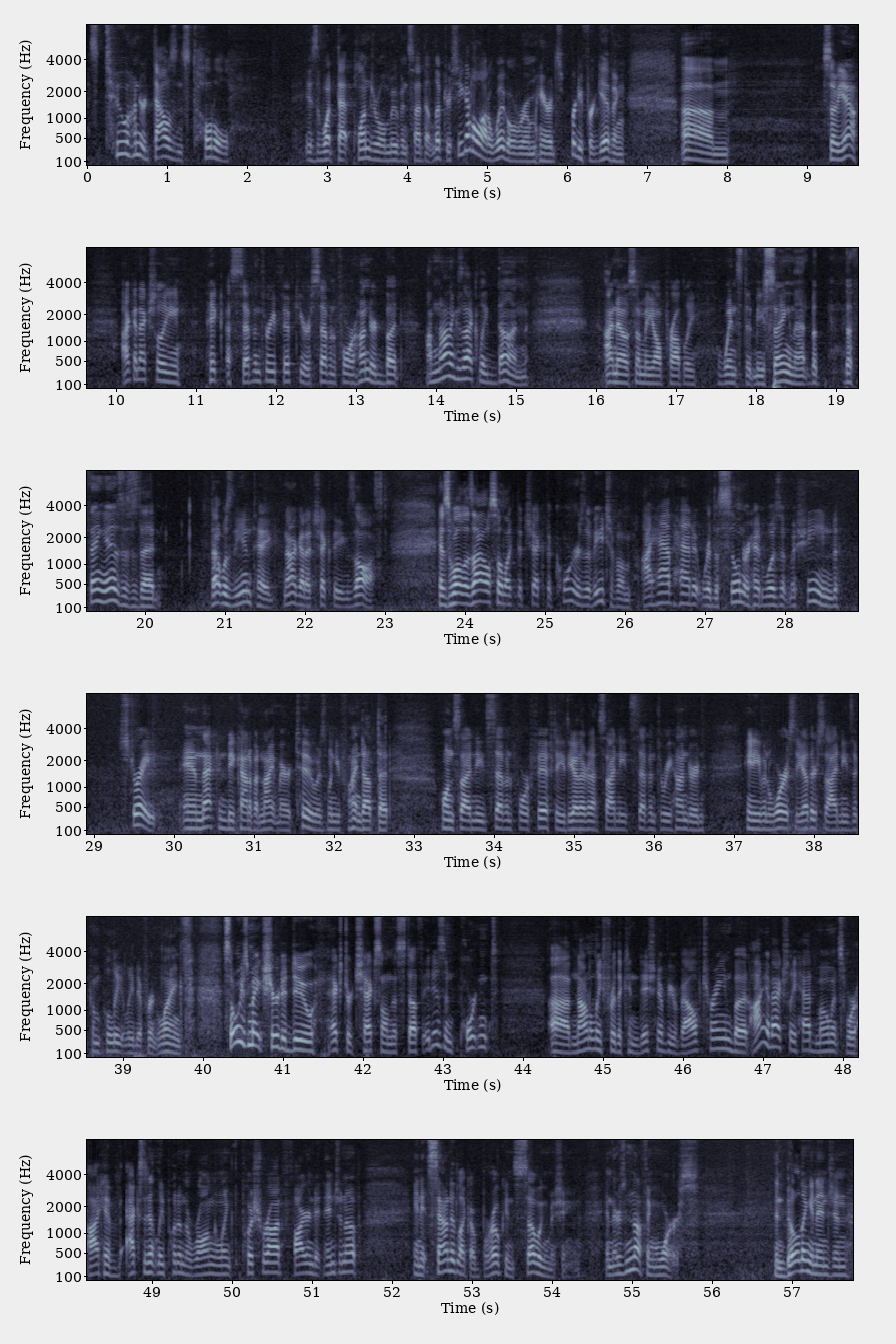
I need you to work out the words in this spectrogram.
It's 200 thousandths total is what that plunger will move inside that lifter. So you got a lot of wiggle room here. It's pretty forgiving. Um, so yeah, I can actually pick a 7350 or a 7400, but I'm not exactly done. I know some of y'all probably winced at me saying that, but the thing is, is that that was the intake. Now I got to check the exhaust. As well as I also like to check the corners of each of them. I have had it where the cylinder head wasn't machined straight, and that can be kind of a nightmare too, is when you find out that one side needs 7450, the other side needs 7300, and even worse, the other side needs a completely different length. So always make sure to do extra checks on this stuff. It is important uh, not only for the condition of your valve train, but I have actually had moments where I have accidentally put in the wrong length push rod, fired an engine up, and it sounded like a broken sewing machine. And there's nothing worse than building an engine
